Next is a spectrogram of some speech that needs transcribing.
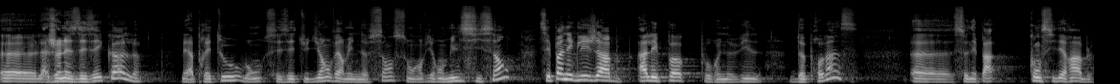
Euh, la jeunesse des écoles, mais après tout, bon, ces étudiants vers 1900 sont environ 1600. C'est pas négligeable à l'époque pour une ville de province. Euh, ce n'est pas considérable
